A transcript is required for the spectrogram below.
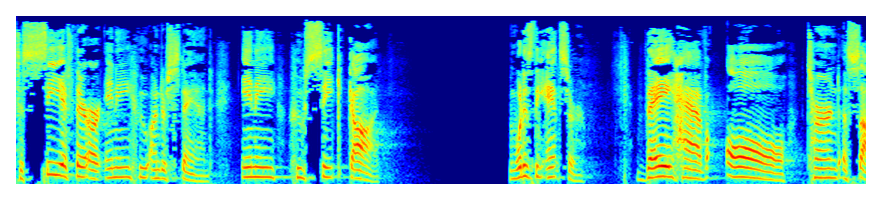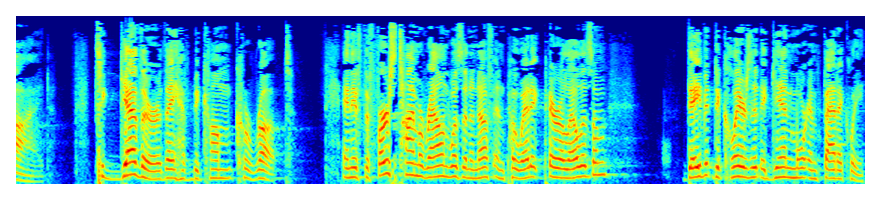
to see if there are any who understand, any who seek God. And what is the answer? They have all turned aside. Together they have become corrupt. And if the first time around wasn't enough in poetic parallelism, David declares it again more emphatically.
